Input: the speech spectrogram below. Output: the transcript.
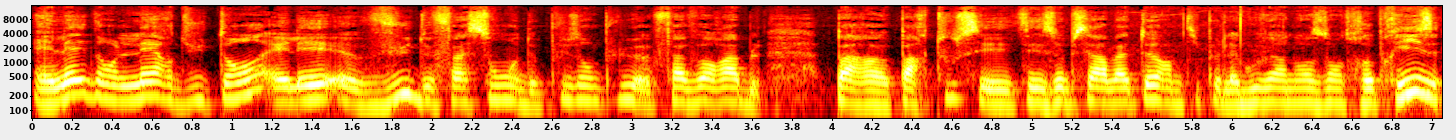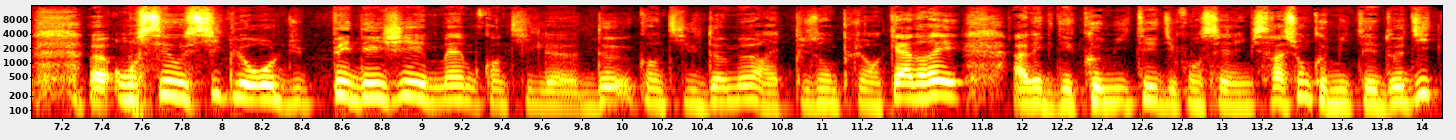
elle est dans l'air du temps, elle est euh, vue de façon de plus en plus euh, favorable par, par tous ces, ces observateurs un petit peu de la gouvernance d'entreprise. Euh, on sait aussi que le rôle du PDG, même quand il, de, quand il demeure, est de plus en plus encadré, avec des comités du conseil d'administration, comités d'audit,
